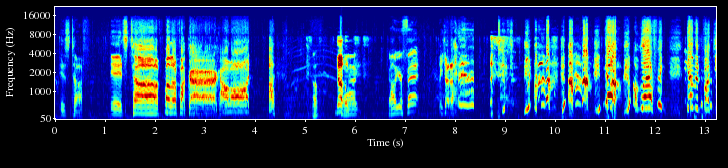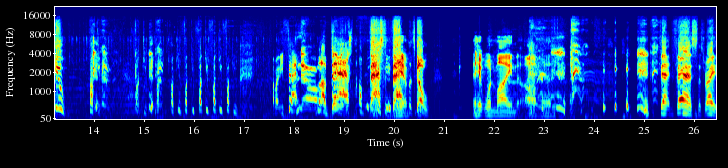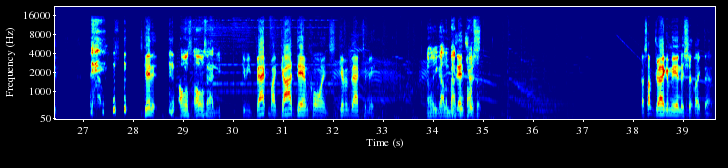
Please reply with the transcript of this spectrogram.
It's tough. It's tough, motherfucker! Come on! Oh. No! Come on. Kyle, you're fat. They try to. no! I'm laughing! Kevin, fuck you! Fuck you! Fuck you! Fuck you! Fuck you! Fuck you! Fuck you! Fuck you! I might be fat, No. but I'm fast! I'm fast and fat! Damn. Let's go! I hit one mine. Oh man. Fat and fast. That's right. Let's get it. Almost, almost had you. Give me back my goddamn coins. Give them back to me. No, you got them back With with profit. interest. Now stop dragging me into shit like that.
